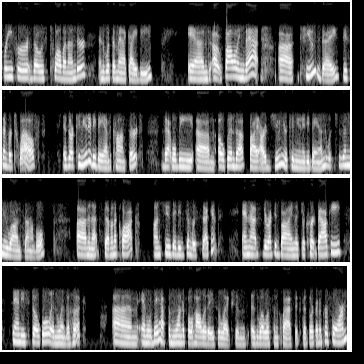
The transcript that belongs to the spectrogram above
free for those 12 and under and with a MAC ID. And uh, following that, uh, Tuesday, December 12th, is our community band concert that will be um, opened up by our junior community band, which is a new ensemble. Um, and that's 7 o'clock on Tuesday, December 2nd and that's directed by Mr. Kurt Bauke, Sandy Stokely, and Linda Hook. Um, and they have some wonderful holiday selections as well as some classics that they're going to perform.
